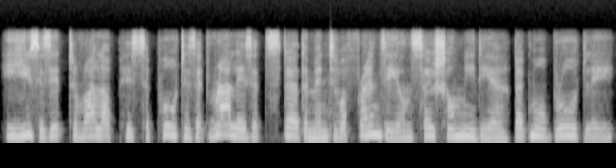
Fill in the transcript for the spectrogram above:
he uses it to rile up his supporters at rallies that stir them into a frenzy on social media. but more broadly,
